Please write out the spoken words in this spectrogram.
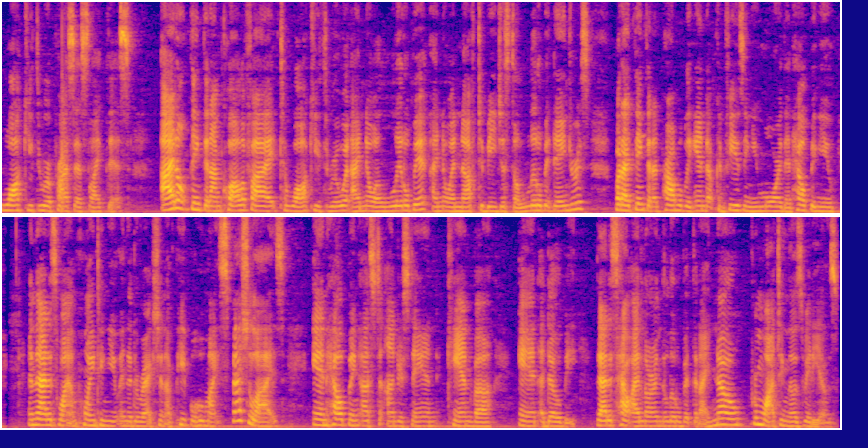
walk you through a process like this. I don't think that I'm qualified to walk you through it. I know a little bit. I know enough to be just a little bit dangerous, but I think that I'd probably end up confusing you more than helping you. And that is why I'm pointing you in the direction of people who might specialize in helping us to understand Canva and Adobe. That is how I learned the little bit that I know from watching those videos.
